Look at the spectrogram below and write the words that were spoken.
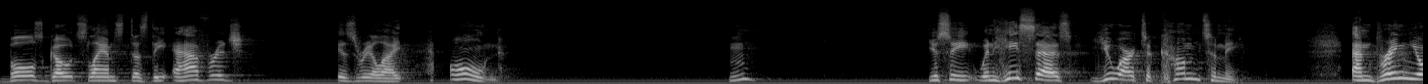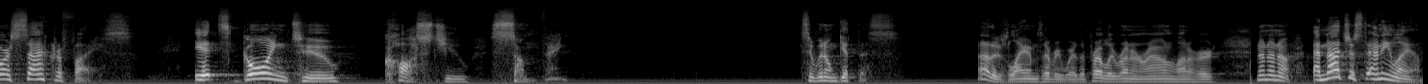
bulls, goats, lambs does the average Israelite own? Hmm? You see, when he says, You are to come to me and bring your sacrifice, it's going to cost you something. See, we don't get this. Oh, there's lambs everywhere. They're probably running around, a lot of herd. No, no, no. And not just any lamb.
